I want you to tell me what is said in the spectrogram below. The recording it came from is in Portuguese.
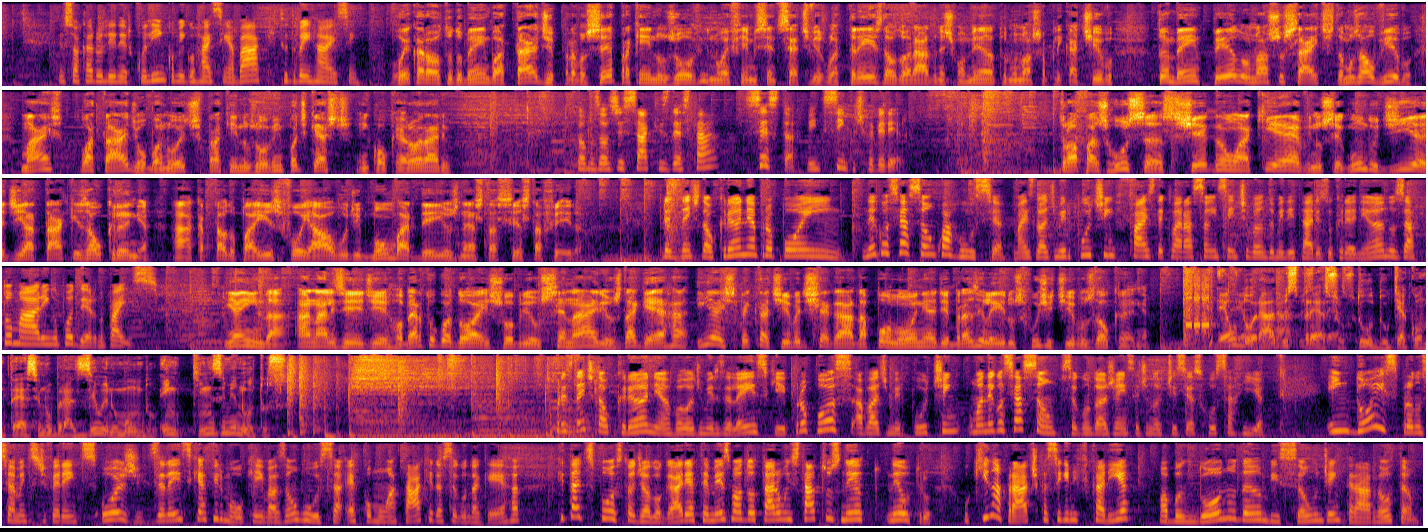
Eu sou a Carolina Ercolim, comigo Heisen Abac. Tudo bem, Heisen? Oi, Carol, tudo bem? Boa tarde para você, para quem nos ouve no FM 107,3 da Eldorado neste momento, no nosso aplicativo, também pelo nosso site. Estamos ao vivo, mas boa tarde ou boa noite para quem nos ouve em podcast, em qualquer horário. Vamos aos destaques desta sexta, 25 de fevereiro. Tropas russas chegam a Kiev no segundo dia de ataques à Ucrânia. A capital do país foi alvo de bombardeios nesta sexta-feira. O presidente da Ucrânia propõe negociação com a Rússia, mas Vladimir Putin faz declaração incentivando militares ucranianos a tomarem o poder no país. E ainda, a análise de Roberto Godoy sobre os cenários da guerra e a expectativa de chegada à Polônia de brasileiros fugitivos da Ucrânia. É o Dourado Expresso. Tudo o que acontece no Brasil e no mundo em 15 minutos. O presidente da Ucrânia, Volodymyr Zelensky, propôs a Vladimir Putin uma negociação, segundo a agência de notícias russa RIA. Em dois pronunciamentos diferentes hoje, Zelensky afirmou que a invasão russa é como um ataque da Segunda Guerra, que está disposto a dialogar e até mesmo adotar um status neutro, o que na prática significaria o abandono da ambição de entrar na OTAN.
